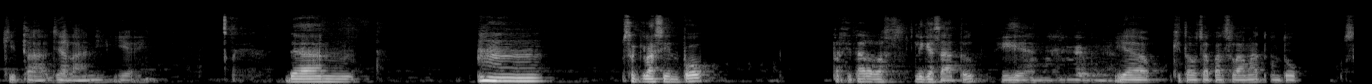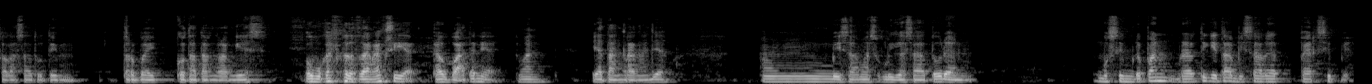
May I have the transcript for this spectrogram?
kita jalani. Ya. Dan sekilas info Persita lolos Liga 1. Iya. Ya, kita ucapkan selamat untuk salah satu tim terbaik Kota Tangerang, guys. Oh, bukan Kota Tangerang sih ya, kabupaten ya. Cuman ya Tangerang aja. Hmm, bisa masuk Liga 1 dan musim depan berarti kita bisa lihat Persib ya.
